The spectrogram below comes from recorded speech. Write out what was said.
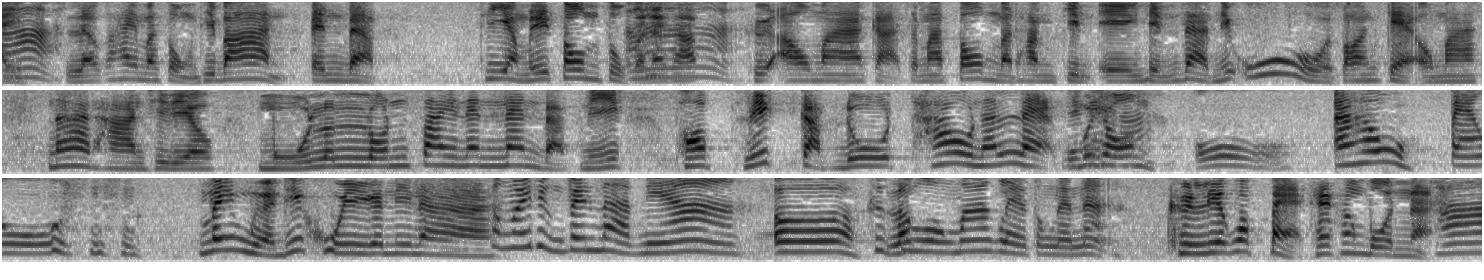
น์ ค่ะแล้วก็ให้มาส่งที่บ้านเป็นแบบที่ยังไม่ได้ต้มสุกอะนะครับ อ่า คือเอามากะจะมาต้มมาทำกินเองเห็นแบบนี้อู้ตอนแกะออกมาน่าทานทีเดียว หมูล้นๆไส้แน่น ๆ แบบนี้ พอพลิกกลับดูเท่านั้นแหละคุณผู้ชม ยังไงคะโอ้ เอ้า แปว ไม่เหมือนที่คุยกันนี่นาทำไมถึงเป็นแบบเนี้ยเออคือกแล้วลวงมากเลยตรงนั้นอะคือเรียกว่าแปะแค่ข้างบนน่ะ ค่ะ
